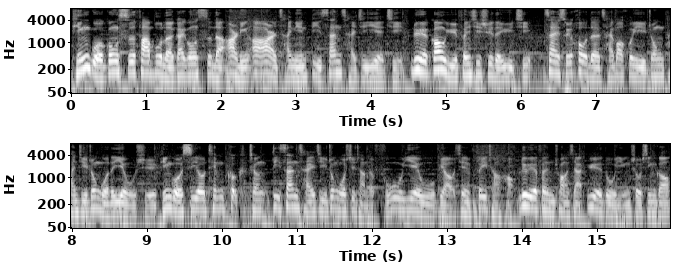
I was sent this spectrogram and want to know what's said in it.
苹果公司发布了该公司的二零二二财年第三财季业绩，略高于分析师的预期。在随后的财报会议中谈及中国的业务时，苹果 CEO Tim Cook 称，第三财季中国市场的服务业务表现非常好，六月份创下月度营收新高。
